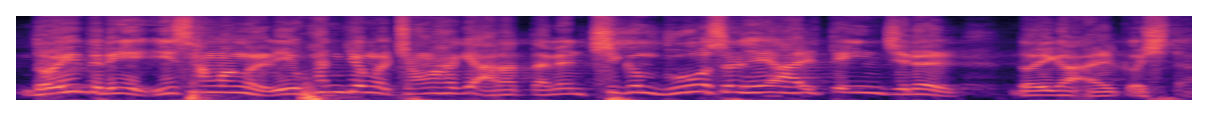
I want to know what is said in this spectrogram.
너희들이 이 상황을, 이 환경을 정확하게 알았다면 지금 무엇을 해야 할 때인지를 너희가 알 것이다.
